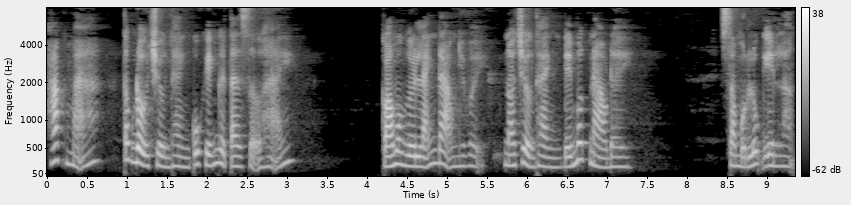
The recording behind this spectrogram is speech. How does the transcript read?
hắc mã, tốc độ trưởng thành cũng khiến người ta sợ hãi. Có một người lãnh đạo như vậy, nó trưởng thành đến mức nào đây? Sau một lúc yên lặng,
